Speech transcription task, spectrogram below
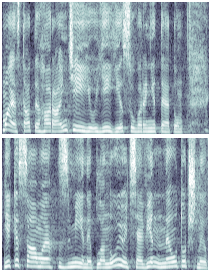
має стати гарантією її суверенітету. Які саме зміни плануються, він не уточнив.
